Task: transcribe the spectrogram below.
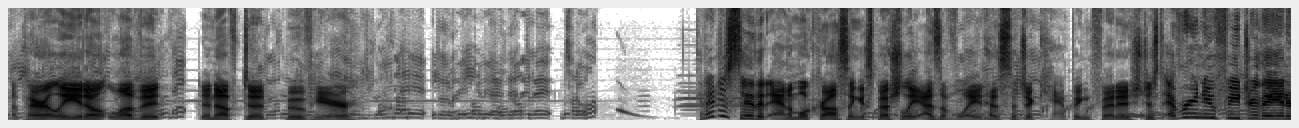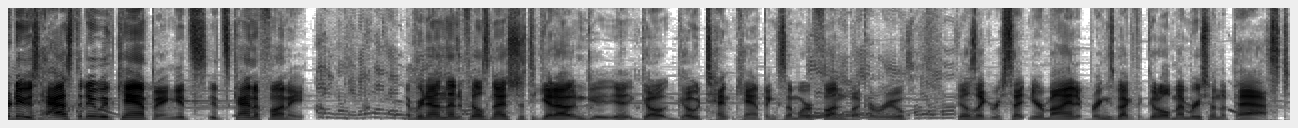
Apparently you don't love it enough to move here. Can I just say that Animal Crossing, especially as of late, has such a camping fetish? Just every new feature they introduce has to do with camping. It's it's kind of funny. Every now and then it feels nice just to get out and uh, go go tent camping somewhere fun, Buckaroo. Feels like resetting your mind. It brings back the good old memories from the past.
